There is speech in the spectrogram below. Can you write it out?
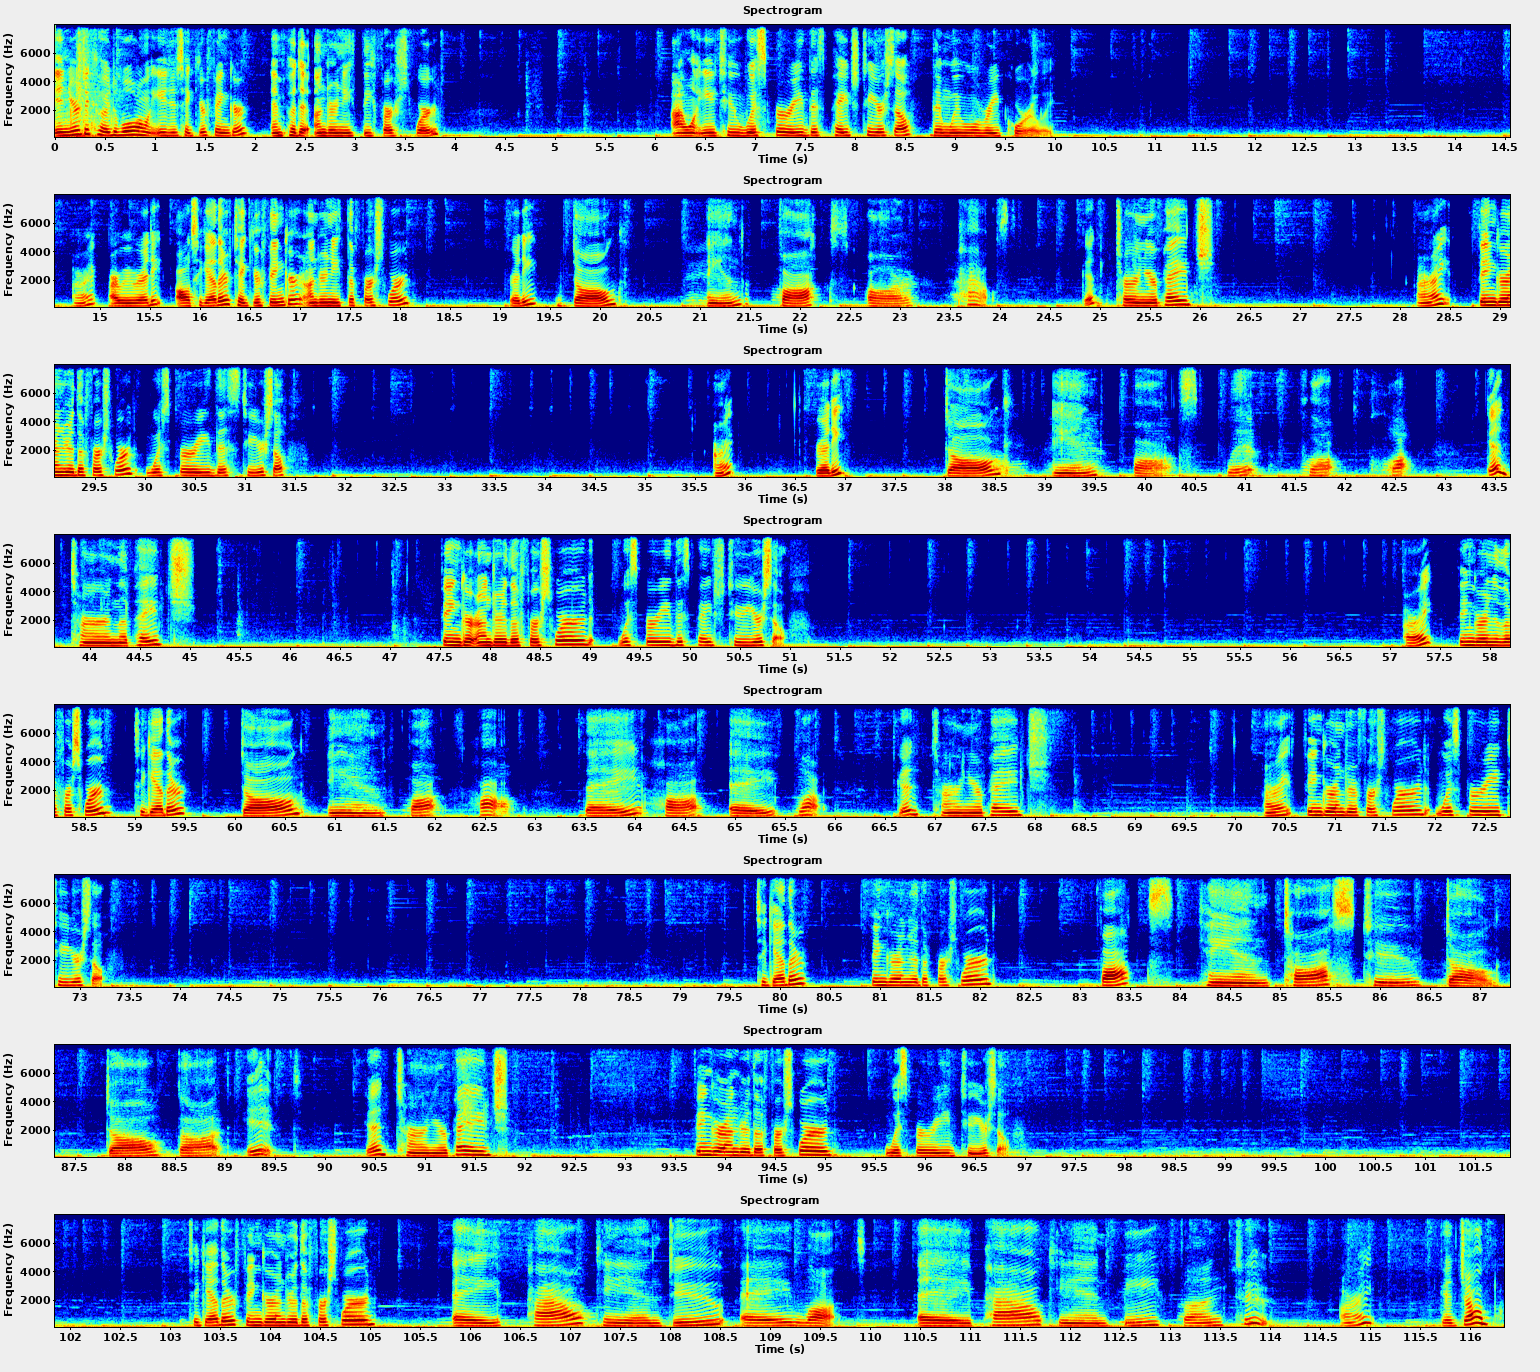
In your decodable, I want you to take your finger and put it underneath the first word. I want you to whisper read this page to yourself, then we will read chorally. All right, are we ready? All together, take your finger underneath the first word. Ready? Dog and fox are pals. Good. Turn your page. All right, finger under the first word. Whisper this to yourself. All right, ready? Dog and fox. Flip, flop, plop. Good. Turn the page. Finger under the first word. Whisper read this page to yourself. All right. Finger under the first word. Together. Dog and fox hop. They hop a lot. Good. Turn your page. All right, finger under the first word, whispery to yourself. Together, finger under the first word. Fox can toss to dog. Dog got it. Good, turn your page. Finger under the first word, whisper read to yourself. Together, finger under the first word. A pal can do a lot. A pal can be fun too. All right, good job.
